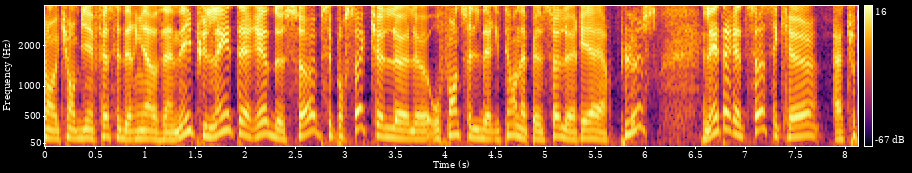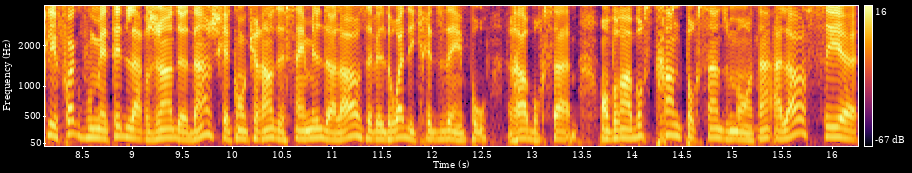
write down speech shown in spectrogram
ont, qui ont bien fait ces dernières années. Puis l'intérêt de ça, c'est pour ça que au Fonds de solidarité, on appelle ça le REER+. L'intérêt de ça, c'est que à toutes les fois que vous mettez de l'argent dedans, jusqu'à concurrence de 5 000 vous avez le droit à des crédits d'impôt remboursables. On vous rembourse 30% du montant. Alors, c'est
